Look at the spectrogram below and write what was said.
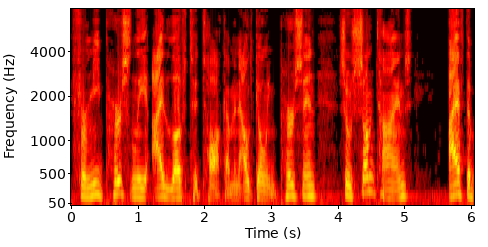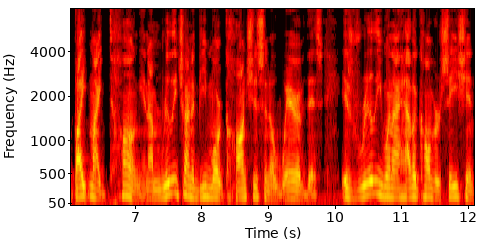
for me personally, I love to talk. I'm an outgoing person. So sometimes I have to bite my tongue and I'm really trying to be more conscious and aware of this is really when I have a conversation,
